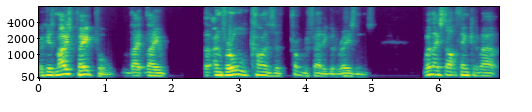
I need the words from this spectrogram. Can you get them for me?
because most people they they and for all kinds of probably fairly good reasons, when they start thinking about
